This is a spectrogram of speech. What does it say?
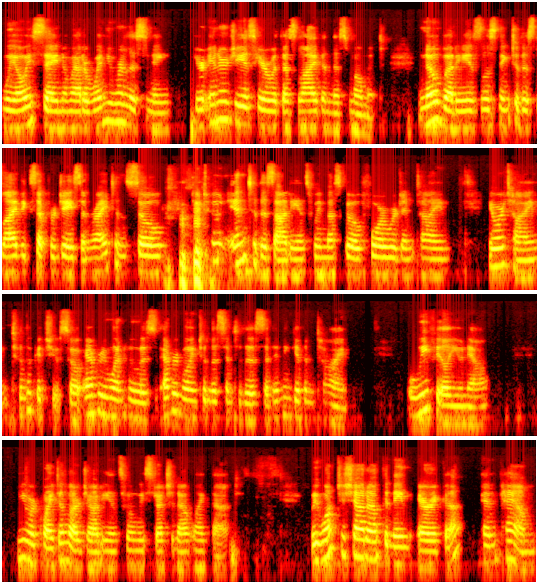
we always say no matter when you are listening your energy is here with us live in this moment. Nobody is listening to this live except for Jason, right? And so to tune into this audience, we must go forward in time, your time to look at you. So everyone who is ever going to listen to this at any given time, we feel you now. You are quite a large audience when we stretch it out like that. We want to shout out the name Erica and Pam.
